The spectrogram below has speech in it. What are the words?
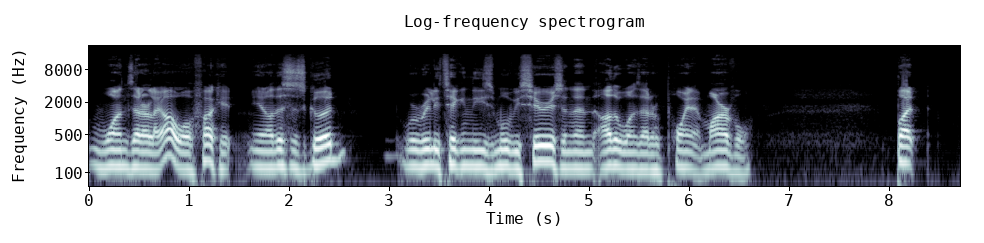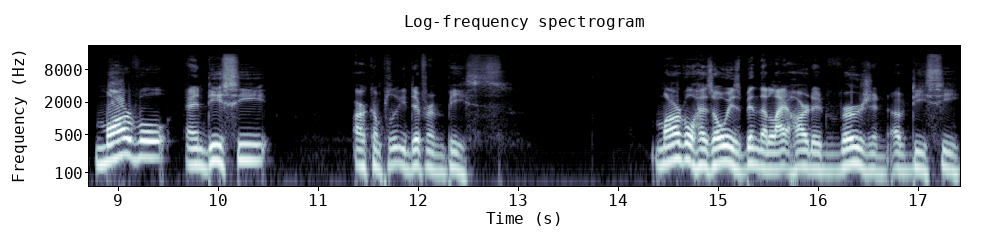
ones that are like oh well fuck it. You know this is good. We're really taking these movies serious. And then other ones that are point at marvel. But marvel and dc are completely different beasts. Marvel has always been the lighthearted version of dc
